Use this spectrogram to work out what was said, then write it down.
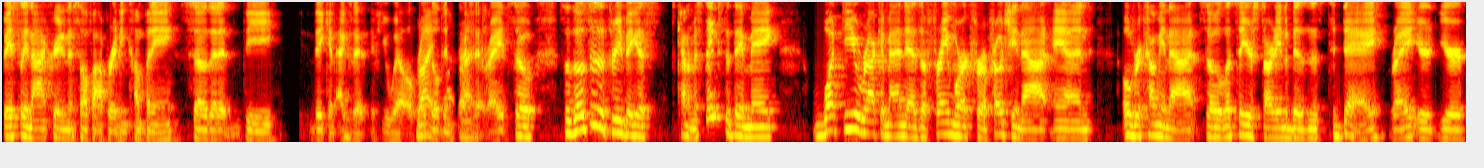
basically not creating a self-operating company so that it, the they can exit, if you will, right, building right. exit, right? So, so those are the three biggest kind of mistakes that they make. What do you recommend as a framework for approaching that and overcoming that? So, let's say you're starting a business today, right? You're you're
